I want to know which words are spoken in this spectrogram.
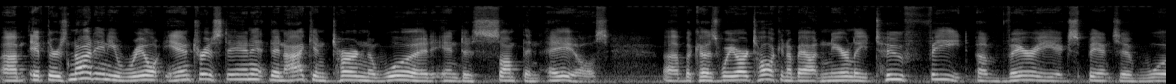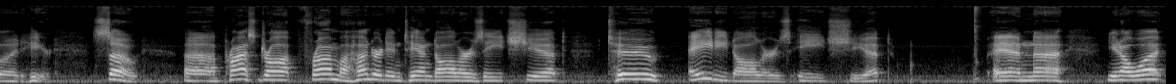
Um, if there's not any real interest in it, then I can turn the wood into something else. Uh, because we are talking about nearly two feet of very expensive wood here. So, uh, price drop from $110 each shipped to $80 each shipped. And uh, you know what?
